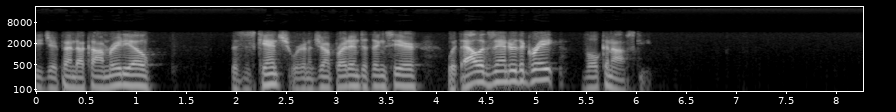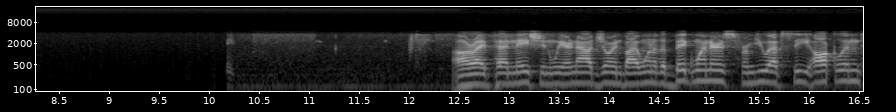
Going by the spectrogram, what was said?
bjpenn.com radio. This is Kinch. We're going to jump right into things here with Alexander the Great Volkanovski. All right, Penn Nation, we are now joined by one of the big winners from UFC Auckland.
